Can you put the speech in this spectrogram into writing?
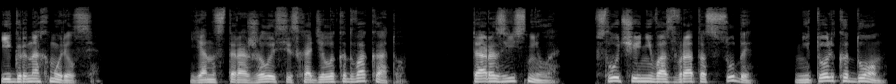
Игорь нахмурился. Я насторожилась и сходила к адвокату. Та разъяснила, в случае невозврата ссуды не только дом,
